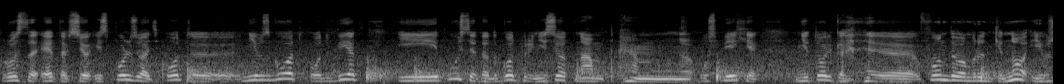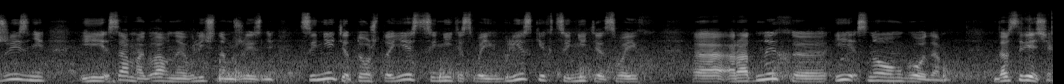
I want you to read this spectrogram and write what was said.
Просто это все использовать от э, невзгод, от бед. И пусть этот год принесет нам э, успехи не только э, фондовом рынке, но и в жизни. И самое главное в личном жизни. Цените то, что есть, цените своих близких, цените своих э, родных. Э, и с Новым годом. До встречи!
